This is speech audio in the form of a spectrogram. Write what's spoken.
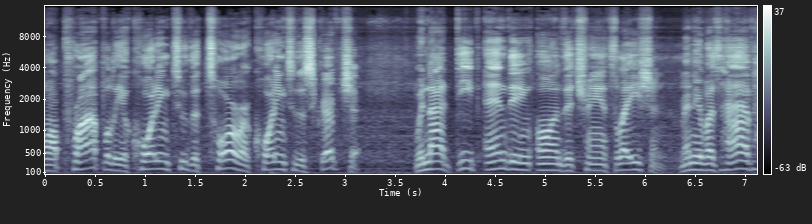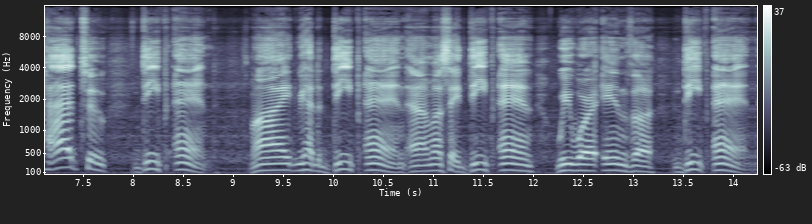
are properly according to the Torah, according to the scripture. We're not deep ending on the translation. Many of us have had to deep end, right? We had a deep end. And I'm going to say deep end, we were in the deep end,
